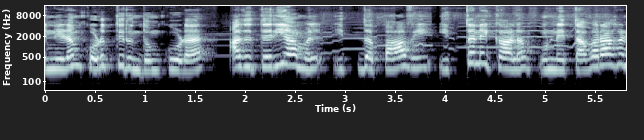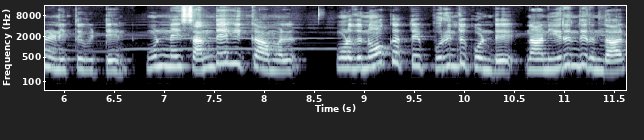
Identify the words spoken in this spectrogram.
என்னிடம் கொடுத்திருந்தும் கூட அது தெரியாமல் இந்த பாவி இத்தனை காலம் உன்னை தவறாக நினைத்து விட்டேன். உன்னை சந்தேகிக்காமல் உனது நோக்கத்தை புரிந்து கொண்டு நான் இருந்திருந்தால்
